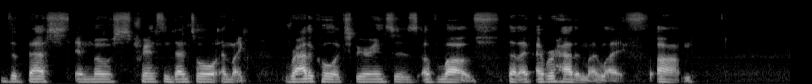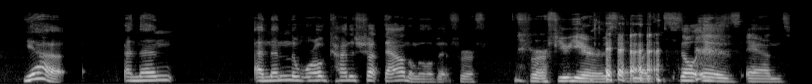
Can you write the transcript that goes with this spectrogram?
the best and most transcendental and like radical experiences of love that I've ever had in my life. Um, yeah, and then and then the world kind of shut down a little bit for for a few years and like still is and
